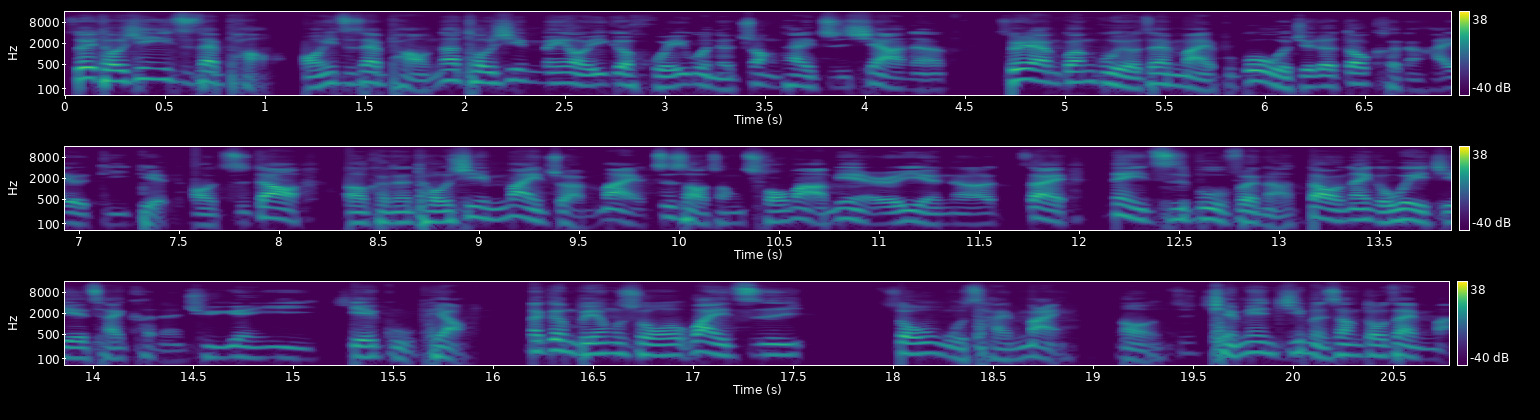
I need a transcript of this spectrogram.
所以投信一直在跑，哦，一直在跑。那投信没有一个回稳的状态之下呢，虽然关谷有在买，不过我觉得都可能还有低点，哦，直到呃可能投信卖转卖，至少从筹码面而言呢，在内资部分啊，到那个位阶才可能去愿意接股票，那更不用说外资周五才卖，哦，就前面基本上都在买，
